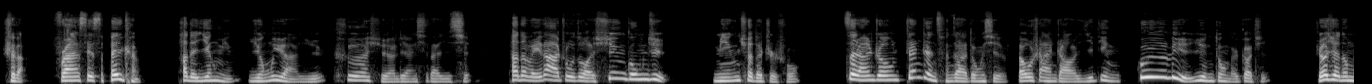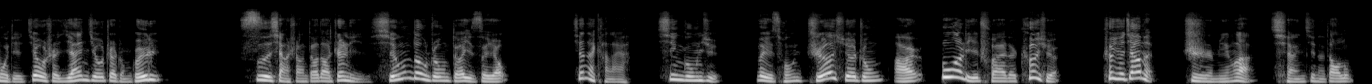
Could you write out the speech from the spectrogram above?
是的。Francis Bacon，他的英名永远与科学联系在一起。他的伟大著作《勋工具》明确地指出，自然中真正存在的东西都是按照一定规律运动的个体。哲学的目的就是研究这种规律，思想上得到真理，行动中得以自由。现在看来啊，新工具为从哲学中而剥离出来的科学，科学家们指明了前进的道路，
